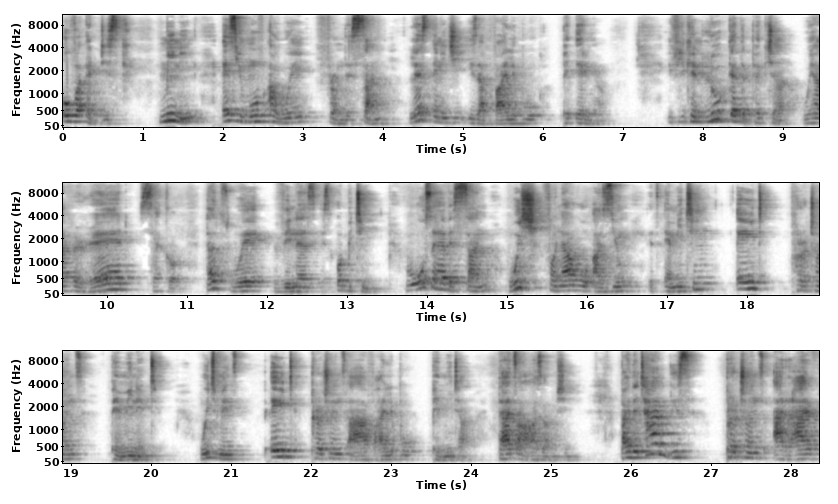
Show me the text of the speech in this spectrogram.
over a disk, meaning as you move away from the Sun, less energy is available per area. If you can look at the picture, we have a red circle. That's where Venus is orbiting. We also have a sun, which for now we'll assume it's emitting 8 protons per minute, which means 8 protons are available per meter. That's our assumption. By the time these protons arrive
